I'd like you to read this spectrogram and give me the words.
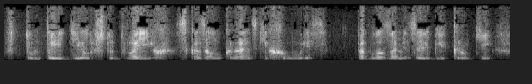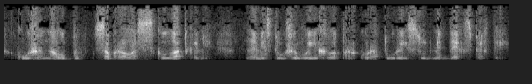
В том-то и дело, что двоих, сказал украинский, хмурясь. Под глазами залегли круги, кожа на лбу собралась складками. На место уже выехала прокуратура и судмедэксперты.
